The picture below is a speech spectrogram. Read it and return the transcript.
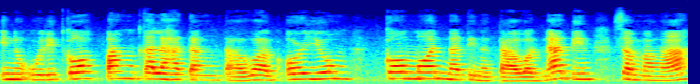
Inuulit ko, pangkalahatang tawag or yung common na tinatawag natin sa mga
